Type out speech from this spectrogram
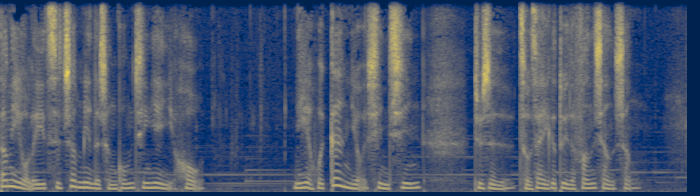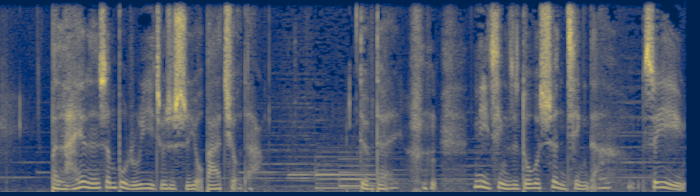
当你有了一次正面的成功经验以后，你也会更有信心，就是走在一个对的方向上。本来人生不如意就是十有八九的，对不对？逆境是多过顺境的，所以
